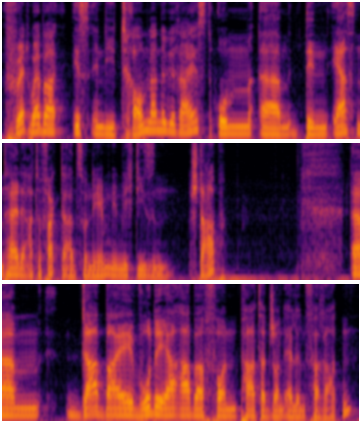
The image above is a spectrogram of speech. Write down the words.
Fred Webber ist in die Traumlande gereist, um ähm, den ersten Teil der Artefakte anzunehmen, nämlich diesen Stab. Ähm, dabei wurde er aber von Pater John Allen verraten.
